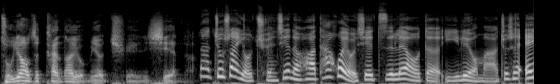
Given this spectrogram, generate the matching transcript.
主要是看他有没有权限了。那就算有权限的话，他会有一些资料的遗留吗？就是哎，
